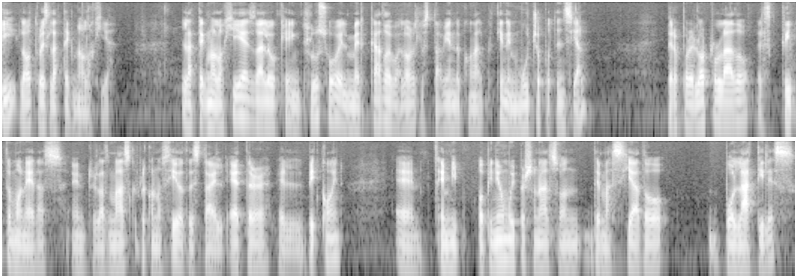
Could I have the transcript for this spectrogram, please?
y lo otro es la tecnología. La tecnología es algo que incluso el mercado de valores lo está viendo con algo que tiene mucho potencial, pero por el otro lado, las criptomonedas, entre las más reconocidas está el Ether, el Bitcoin, eh, en mi opinión muy personal son demasiado volátiles.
